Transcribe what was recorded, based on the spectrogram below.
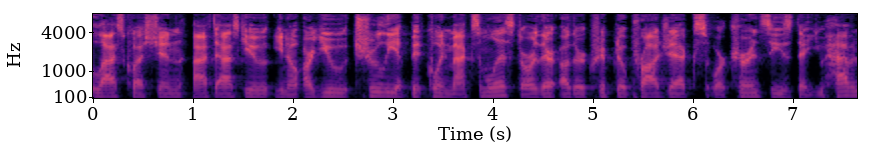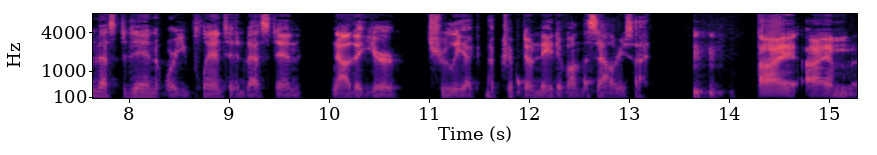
last question i have to ask you you know are you truly a bitcoin maximalist or are there other crypto projects or currencies that you have invested in or you plan to invest in now that you're truly a, a crypto native on the salary side i i am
